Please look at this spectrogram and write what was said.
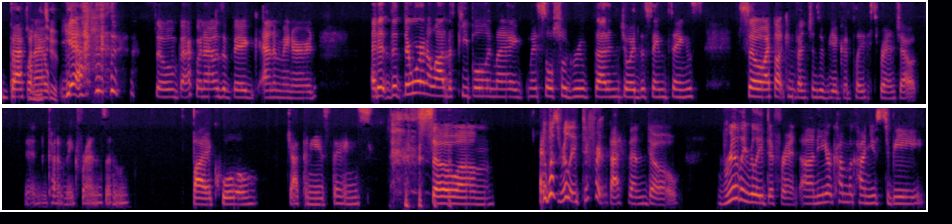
back when Oh, I, too. yeah, so back when I was a big anime nerd, I did, there weren't a lot of people in my my social group that enjoyed the same things. So I thought conventions would be a good place to branch out and kind of make friends and buy cool Japanese things. so um, it was really different back then, though really really different uh, new york comic-con used to be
